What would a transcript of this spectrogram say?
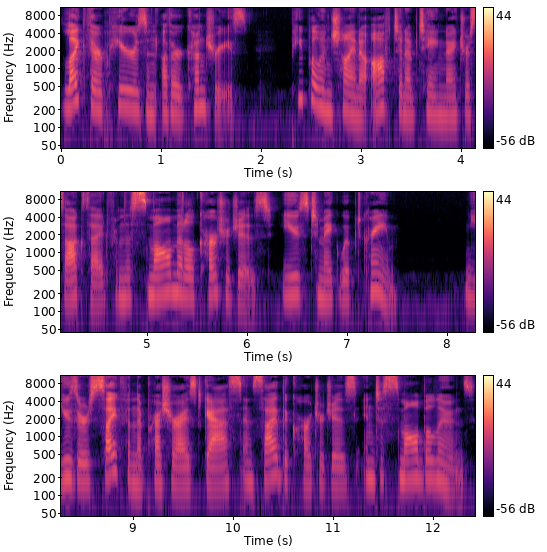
Like their peers in other countries, people in China often obtain nitrous oxide from the small metal cartridges used to make whipped cream. Users siphon the pressurized gas inside the cartridges into small balloons,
